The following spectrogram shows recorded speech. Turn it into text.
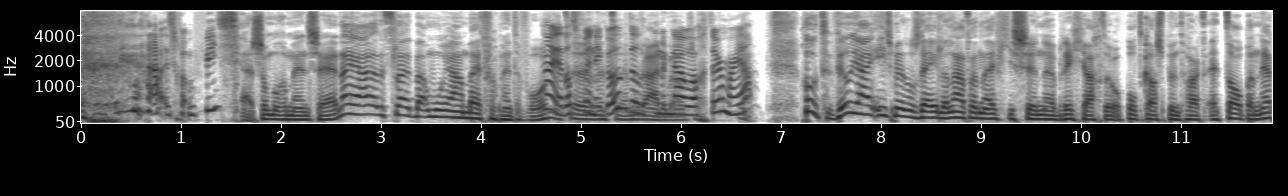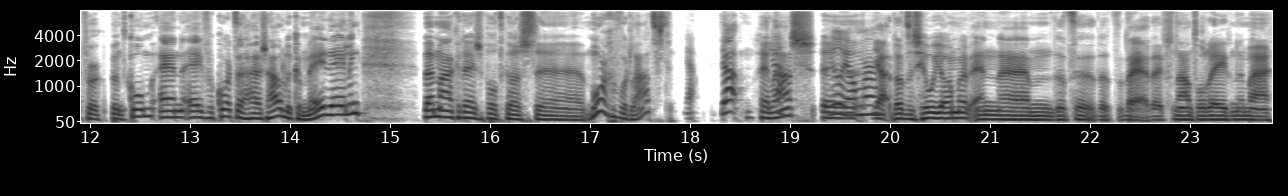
ja, is gewoon vies. ja, sommige mensen. hè. Nou ja, het sluit mooi aan bij het fragment ervoor. nou ja, dat Met, vind eh, ik met, ook. eh, Dat kom ik nou achter. Maar ja. Goed, wil jij iets met ons delen? Laat dan eventjes een eh, berichtje achter op podcast.hart.talpanetwork.com. En even korte huishoudelijke mededeling. Wij maken deze podcast eh, morgen voor het laatst. Ja. Ja, helaas. Ja, heel Eh, jammer. ja, dat is heel jammer. En ehm, dat, eh, dat, nou ja, dat heeft een aantal redenen. Maar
